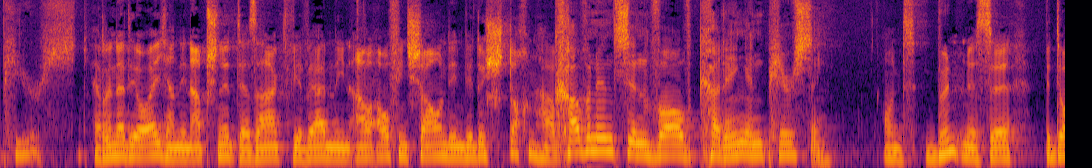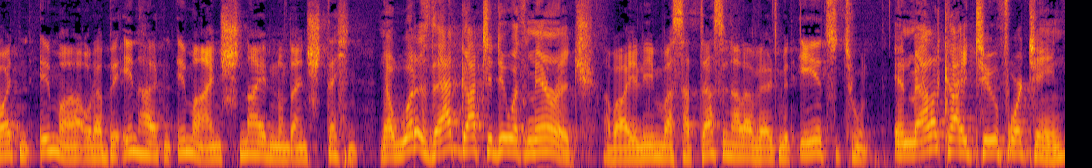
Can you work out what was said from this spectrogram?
pierced. Erinnert ihr euch an den Abschnitt, der sagt, wir werden ihn au- auf ihn schauen, den wir durchstochen haben. Covenants involve cutting and piercing. Und Bündnisse bedeuten immer oder beinhalten immer ein Schneiden und ein Stechen. Now, what has that got to do with marriage? Aber ihr Lieben, was hat das in aller Welt mit Ehe zu tun? In Malachi 2:14,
